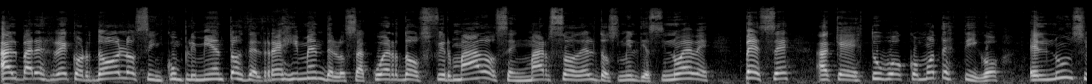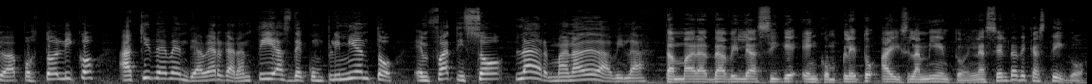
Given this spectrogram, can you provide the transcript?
Álvarez recordó los incumplimientos del régimen de los acuerdos firmados en marzo del 2019, pese a que estuvo como testigo el nuncio apostólico, aquí deben de haber garantías de cumplimiento, enfatizó la hermana de Dávila. Tamara Dávila sigue en completo aislamiento en la celda de castigo,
